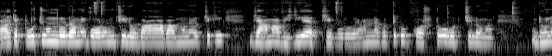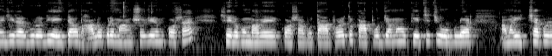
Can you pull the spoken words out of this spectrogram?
কালকে প্রচণ্ড দমে গরম ছিল বা বা মনে হচ্ছে কি জামা ভিজিয়ে যাচ্ছে পুরো, রান্না করতে খুব কষ্টও হচ্ছিল আমার। ধনে জিরার গুঁড়ো দিয়ে এইটাও ভালো করে মাংস যেরকম কষায়, সেরকমভাবে কষাবো। তারপরে তো কাপড় জামাও কেচেছি, ওগুলো আর আমার ইচ্ছা করল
